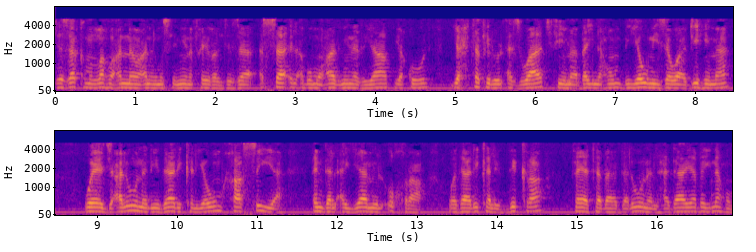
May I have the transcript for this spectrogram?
جزاكم الله عنا وعن المسلمين خير الجزاء. السائل أبو معاذ من الرياض يقول يحتفل الأزواج فيما بينهم بيوم زواجهما ويجعلون لذلك اليوم خاصية عند الأيام الأخرى وذلك للذكرى فيتبادلون الهدايا بينهم.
